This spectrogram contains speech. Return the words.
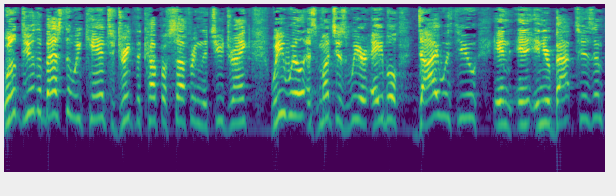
We'll do the best that we can to drink the cup of suffering that you drank. We will, as much as we are able, die with you in, in, in, your baptism.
